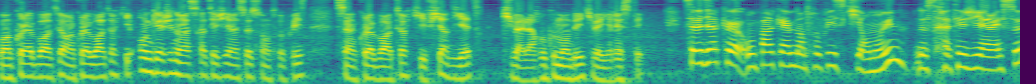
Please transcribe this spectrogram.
ou un collaborateur, un collaborateur qui est engagé dans la stratégie RSE de son entreprise, c'est un collaborateur qui est fier d'y être, qui va la recommander, qui va y rester. Ça veut dire qu'on parle quand même d'entreprises qui en ont une, de stratégie RSE,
